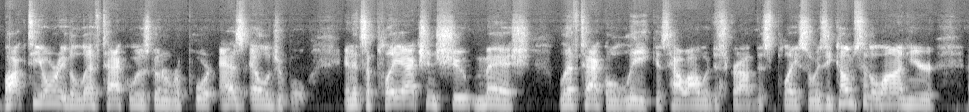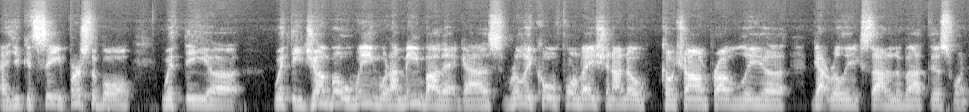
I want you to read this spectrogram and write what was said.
Bakhtiari, the left tackle, is going to report as eligible, and it's a play action shoot mesh left tackle leak is how I would describe this play. So as he comes to the line here, uh, you can see first of all with the uh, with the jumbo wing. What I mean by that, guys, really cool formation. I know Coach On probably uh, got really excited about this one.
